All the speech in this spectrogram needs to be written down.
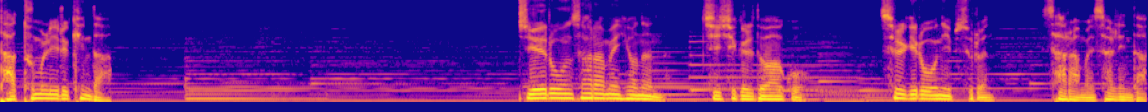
다툼을 일으킨다. 지혜로운 사람의 혀는 지식을 더하고 슬기로운 입술은 사람을 살린다.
